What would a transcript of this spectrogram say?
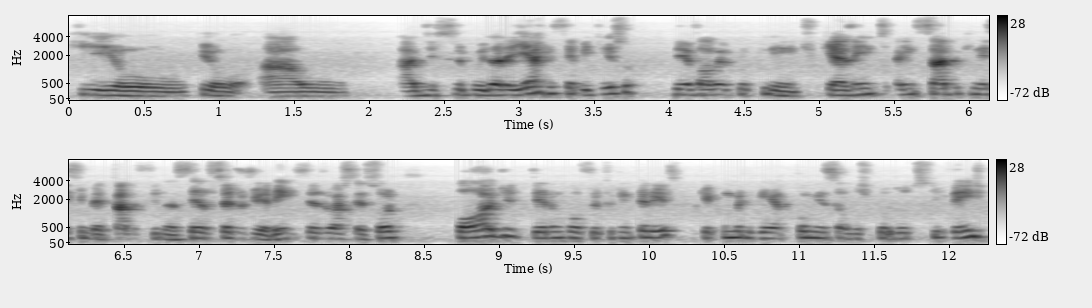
que, o, que o, a, o, a distribuidora ia receber disso devolve para o cliente. Que a gente, a gente sabe que nesse mercado financeiro, seja o gerente, seja o assessor, pode ter um conflito de interesse, porque como ele ganha comissão dos produtos que vende,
